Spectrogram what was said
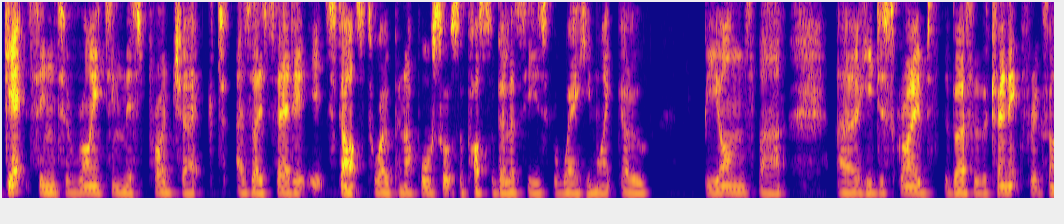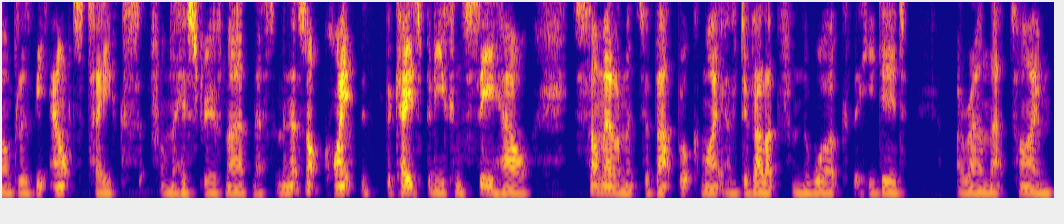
gets into writing this project, as I said, it, it, starts to open up all sorts of possibilities for where he might go beyond that. Uh, he describes the birth of the clinic, for example, as the outtakes from the history of madness. I mean, that's not quite the, the case, but you can see how some elements of that book might have developed from the work that he did around that time.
